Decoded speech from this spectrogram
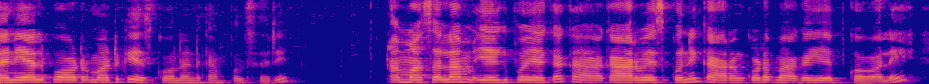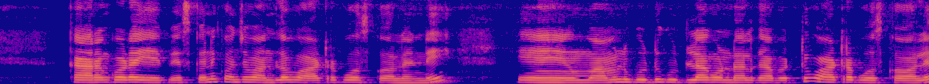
ధనియాల పౌడర్ మటుకు వేసుకోవాలండి కంపల్సరీ. ఆ మసాలా వేగిపోయాక కారం వేసుకొని కారం కూడా బాగా వేపుకోవాలి కారం కూడా వేపేసుకొని కొంచెం అందులో వాటర్ పోసుకోవాలండి. మామూలు గుడ్డు గుడ్లాగా ఉండాలి కాబట్టి వాటర్ పోసుకోవాలి.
